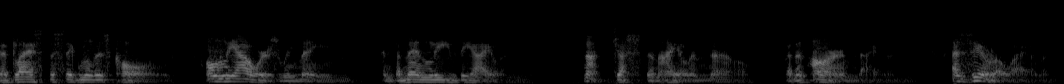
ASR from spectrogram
At last the signal is called. Only hours remain, and the men leave the island. Not just an island now, but an armed island, a zero island.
